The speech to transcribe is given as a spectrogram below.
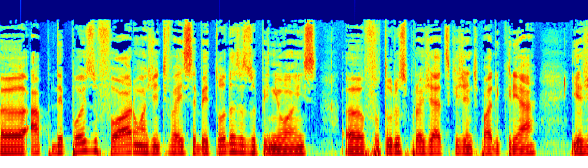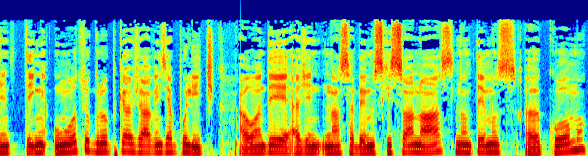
Uh, a, depois do fórum, a gente vai receber todas as opiniões, uh, futuros projetos que a gente pode criar. E a gente tem um outro grupo que é o Jovens e a Política, onde a gente, nós sabemos que só nós não temos uh, como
